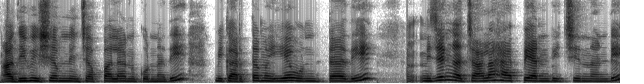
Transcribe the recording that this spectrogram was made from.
అది విషయం నేను చెప్పాలనుకున్నది. మీకు అర్థమయ్యే ఉంటుంది. నిజంగా చాలా హ్యాపీ అనిపించిందండి.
